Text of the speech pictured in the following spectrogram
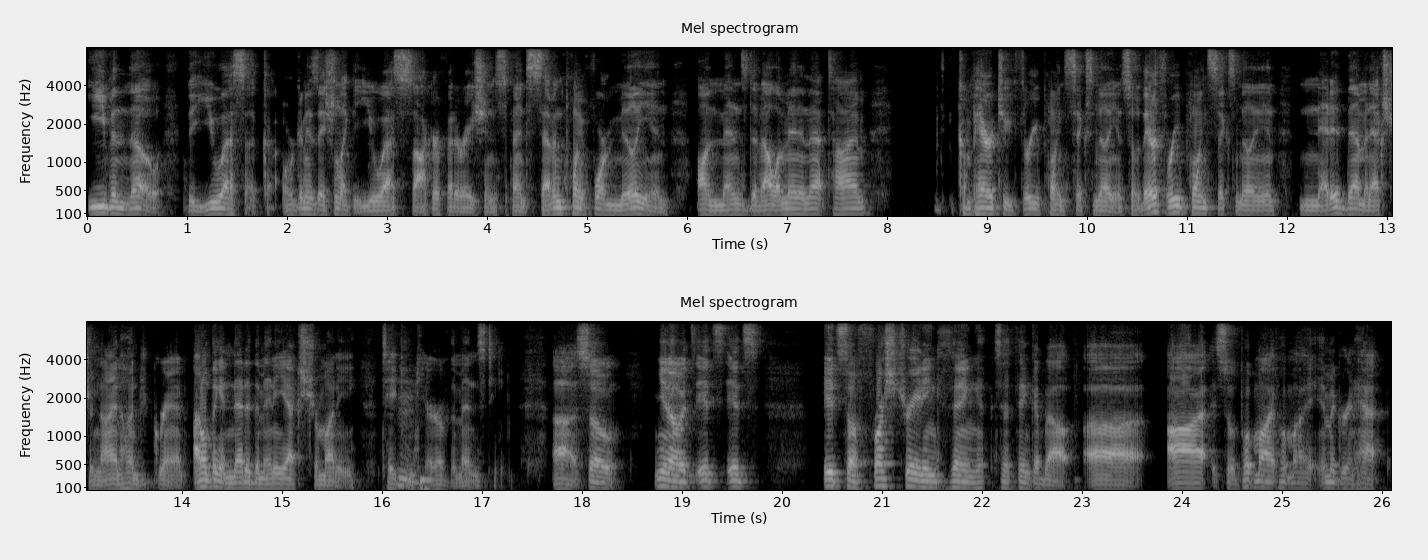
even though the U.S. Uh, organization like the U.S. Soccer Federation spent 7.4 million on men's development in that time compared to 3.6 million. So their 3.6 million netted them an extra 900 grand. I don't think it netted them any extra money taking mm-hmm. care of the men's team. Uh, so you know, it's it's it's it's a frustrating thing to think about. Uh, I so put my put my immigrant hat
